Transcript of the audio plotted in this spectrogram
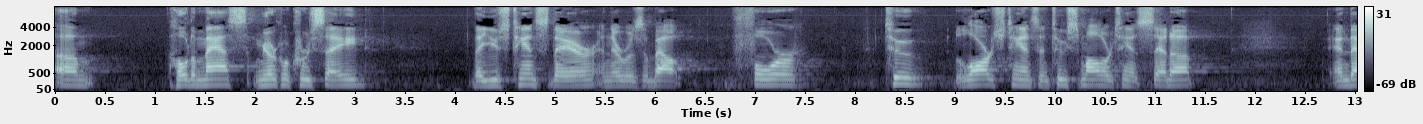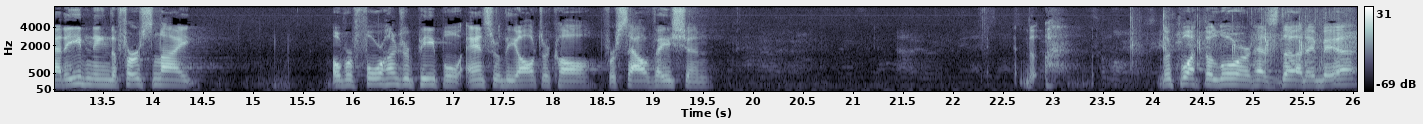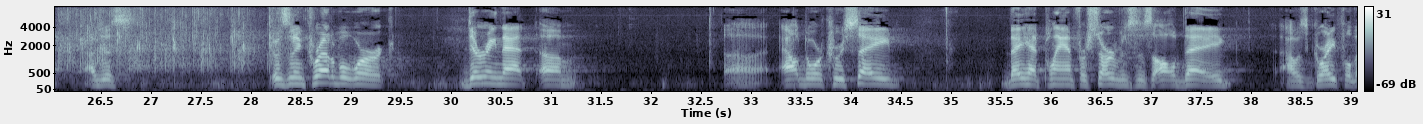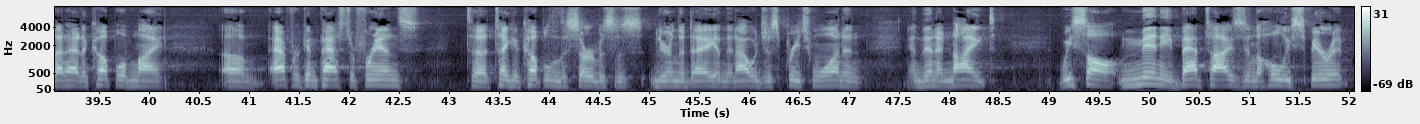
um, hold a mass miracle crusade. They used tents there, and there was about four, two large tents and two smaller tents set up. And that evening, the first night, over 400 people answered the altar call for salvation. Look what the Lord has done, amen. I just, it was an incredible work. During that um, uh, outdoor crusade, they had planned for services all day. I was grateful that I had a couple of my um, African pastor friends to take a couple of the services during the day, and then I would just preach one, and, and then at night, we saw many baptized in the Holy Spirit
